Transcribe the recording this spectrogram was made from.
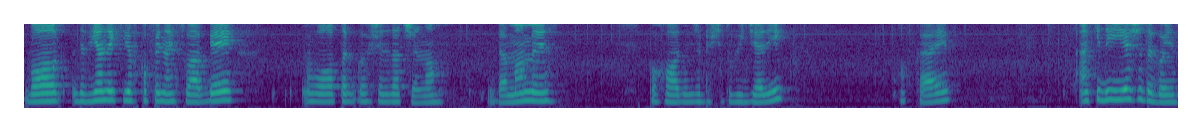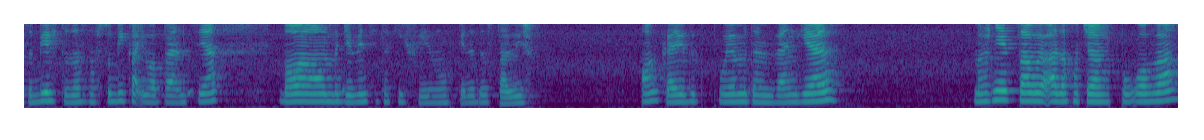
Bo drewniany kilo kopie najsłabiej. Bo tego się zaczyna. Dobra, mamy pochodnie, żebyście tu widzieli. Okej. A kiedy jeszcze tego nie zrobiłeś, to zostaw subika i łapencję, bo będzie więcej takich filmów, kiedy dostawisz. Okej, wykupujemy ten węgiel. Może nie cały, ale chociaż połowę.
